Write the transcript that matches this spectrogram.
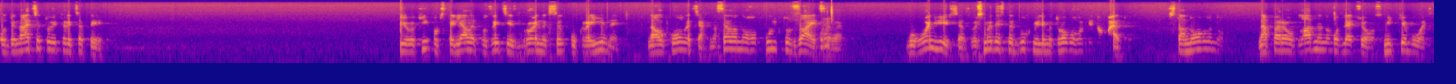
з 11.30 бойовики обстріляли позиції Збройних сил України на околицях населеного пункту Зайцеве. Вогонь вівся з 82-мм міномету, встановленого на переобладнаному для цього сміттєвозі.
